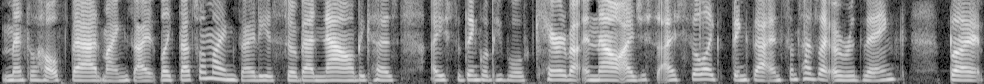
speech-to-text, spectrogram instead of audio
mental health bad, my anxiety. Like that's why my anxiety is so bad now because I used to think what people cared about and now I just I still like think that and sometimes I overthink, but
